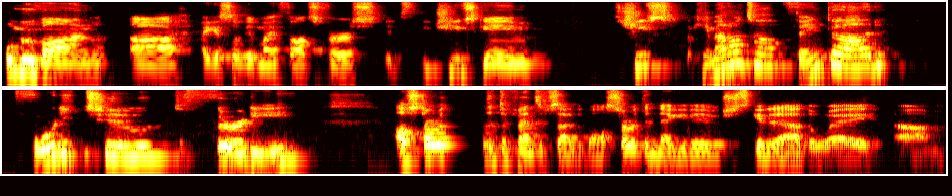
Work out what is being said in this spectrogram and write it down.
we'll move on. Uh, I guess I'll give my thoughts first. It's the Chiefs game. The Chiefs came out on top, thank God. 42 to 30. I'll start with the defensive side of the ball. I'll start with the negative, just get it out of the way. Um,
